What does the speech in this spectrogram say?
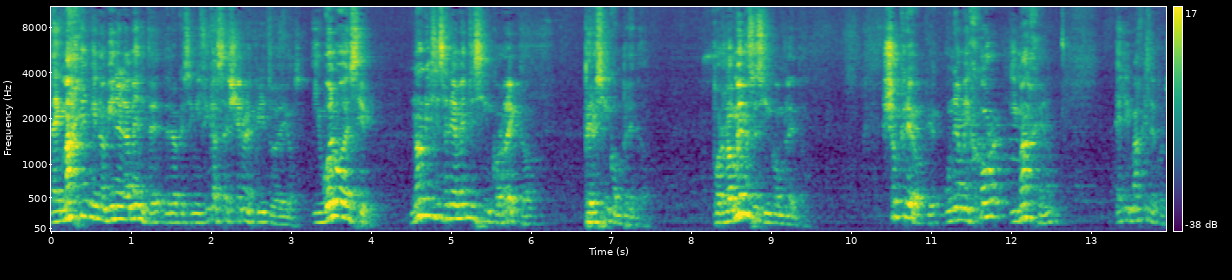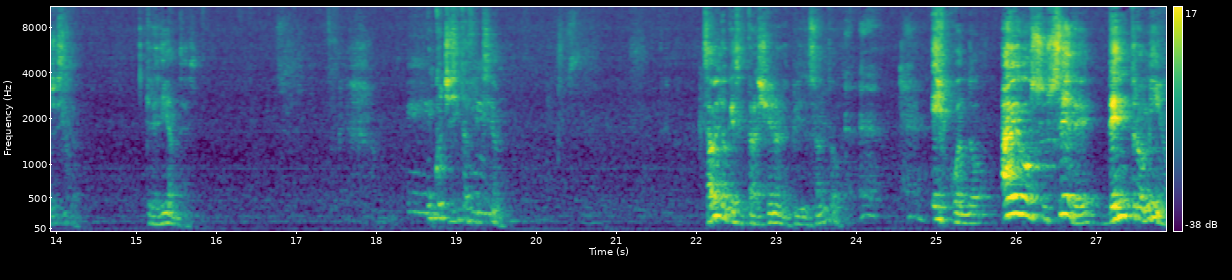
la imagen que nos viene a la mente de lo que significa ser lleno del Espíritu de Dios. Y vuelvo a decir, no necesariamente es incorrecto, pero es incompleto. Por lo menos es incompleto. Yo creo que una mejor imagen es la imagen del cochecito, que les di antes. Un cochecito de aflicción. ¿Saben lo que es estar lleno del Espíritu Santo? Es cuando algo sucede dentro mío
